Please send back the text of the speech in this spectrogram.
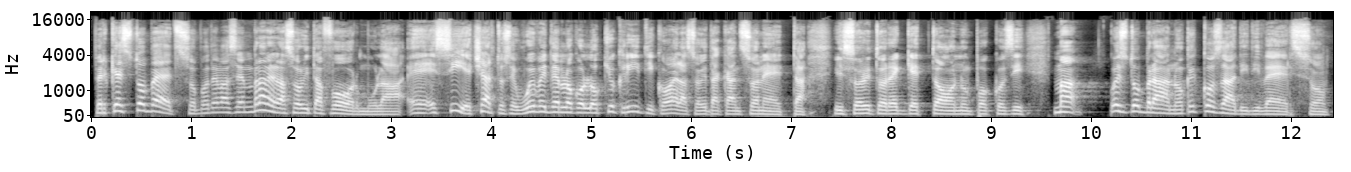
Perché sto pezzo poteva sembrare la solita formula, e, e, sì, e certo, se vuoi vederlo con l'occhio critico è la solita canzonetta, il solito reggaeton, un po' così, ma questo brano che cos'ha di diverso?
